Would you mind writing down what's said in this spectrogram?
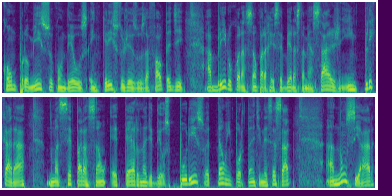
compromisso com Deus em Cristo Jesus, a falta de abrir o coração para receber esta mensagem, implicará numa separação eterna de Deus. Por isso é tão importante e necessário anunciar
